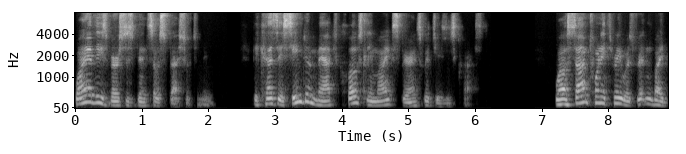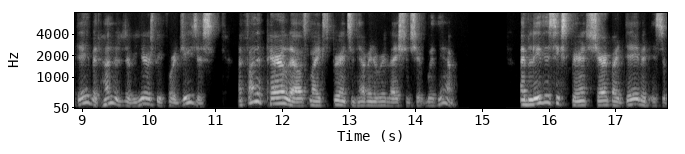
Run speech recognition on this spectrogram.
Why have these verses been so special to me? because they seem to match closely my experience with Jesus Christ. While Psalm 23 was written by David hundreds of years before Jesus, I find it parallels my experience in having a relationship with him. I believe this experience shared by David is a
